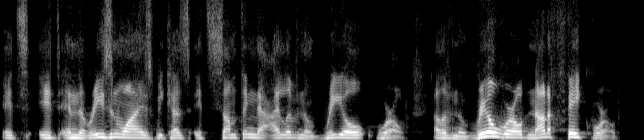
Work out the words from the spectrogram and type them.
It's it and the reason why is because it's something that I live in the real world. I live in the real world, not a fake world.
